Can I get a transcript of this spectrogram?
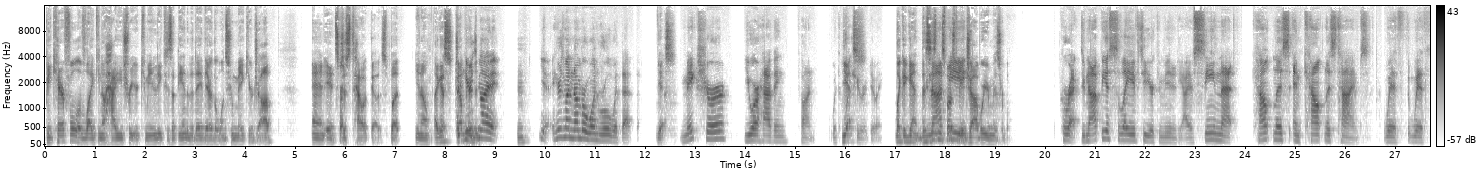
be careful of like you know how you treat your community because at the end of the day they're the ones who make your job and it's Right. just how it goes but you know i guess jumping here's into my Hmm? yeah, here's my number one rule with that. Though. yes Make sure you are having fun with what Yes. you are doing. like again this Do isn't supposed to be a job where you're miserable Correct. Do not be a slave to your community. I have seen that countless and countless times with with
